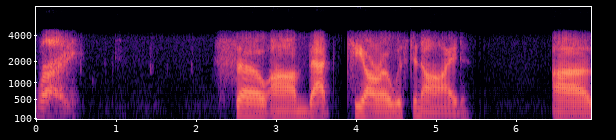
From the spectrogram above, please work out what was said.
Right. So um, that TRO was denied. Uh,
